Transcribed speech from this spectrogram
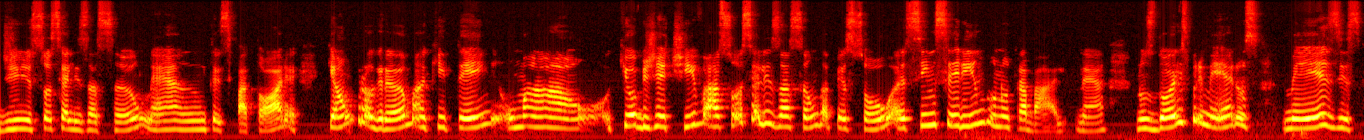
de socialização né, antecipatória, que é um programa que tem uma que objetiva a socialização da pessoa se inserindo no trabalho. Né? Nos dois primeiros meses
